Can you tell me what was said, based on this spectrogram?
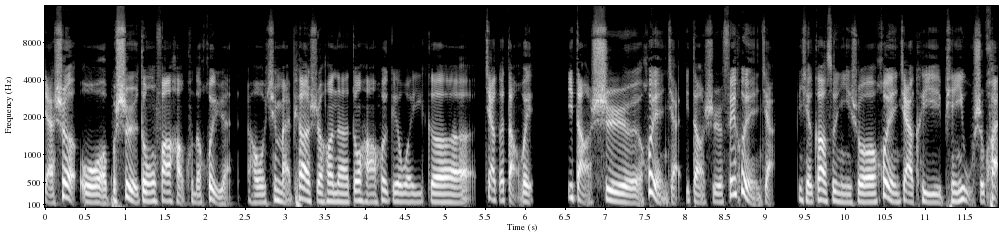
假设我不是东方航空的会员，然后我去买票的时候呢，东航会给我一个价格档位，一档是会员价，一档是非会员价，并且告诉你说会员价可以便宜五十块。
